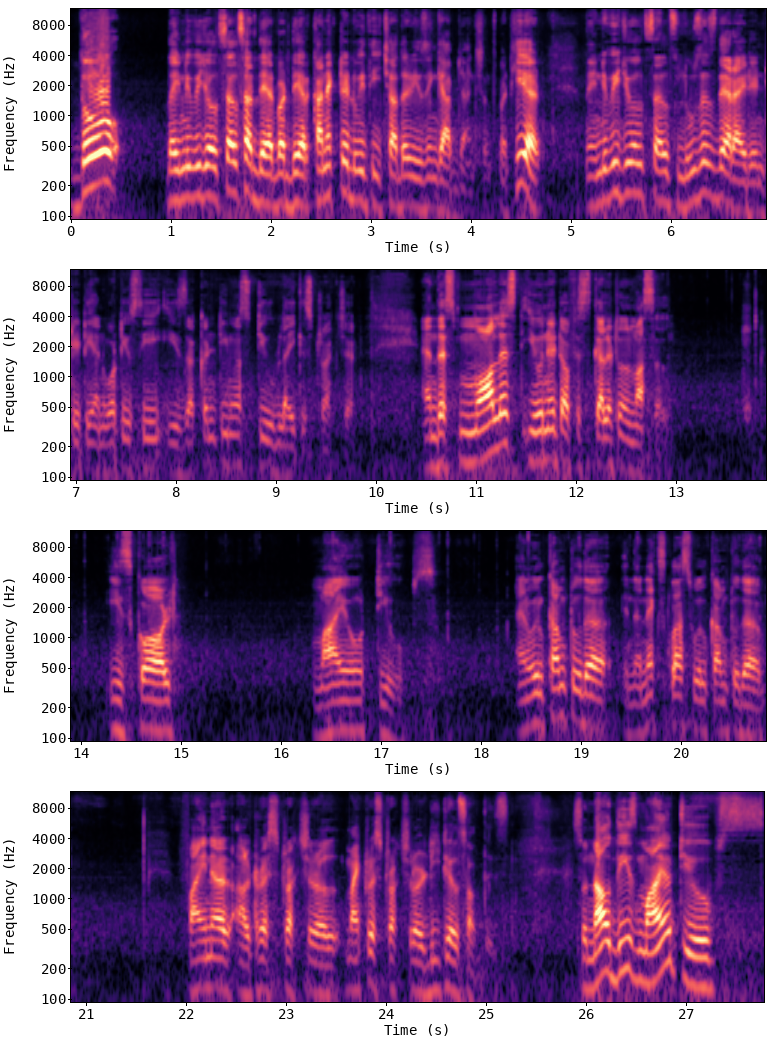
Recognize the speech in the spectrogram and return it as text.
though the individual cells are there, but they are connected with each other using gap junctions, but here the individual cells loses their identity and what you see is a continuous tube like structure. And the smallest unit of skeletal muscle is called myotubes. And we will come to the in the next class we will come to the finer ultrastructural microstructural details of this. So, now these myotubes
